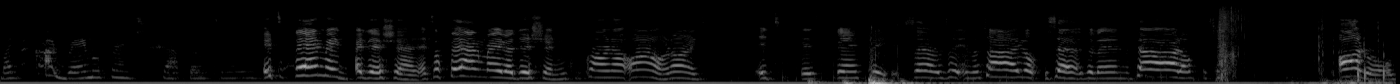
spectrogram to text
What's it called? Rainbow Friends Chapter 2. It's a fan made edition. It's a fan made edition. Crying out loud, right? It is fan made. It says it in the title. It says it in the title. Oddworld.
